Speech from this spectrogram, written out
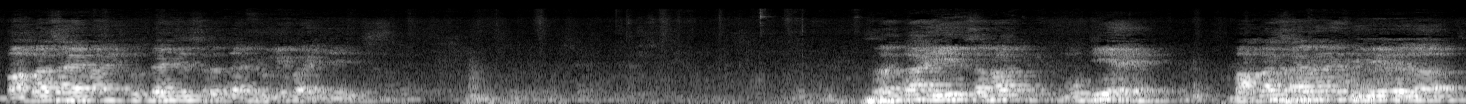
बाबासाहेब आणि बुद्धाची श्रद्धा ठेवली पाहिजे. श्रद्धा ही सर्वात मोठी आहे. बाबासाहेबांनी दिलेलं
